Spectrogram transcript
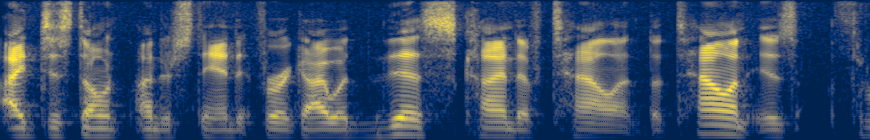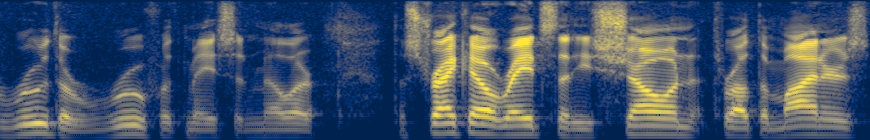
I just don't understand it for a guy with this kind of talent. The talent is through the roof with Mason Miller. The strikeout rates that he's shown throughout the minors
